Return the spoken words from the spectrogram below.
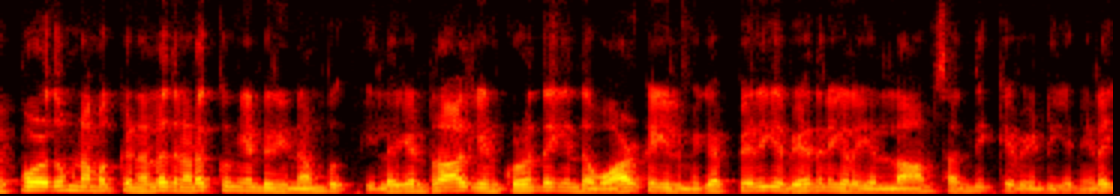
எப்பொழுதும் நமக்கு நல்லது நடக்கும் என்று நீ நம்பு. இல்லையென்றால் என் குழந்தை இந்த வாழ்க்கையில் மிகப்பெரிய வேதனைகளை எல்லாம் சந்திக்க வேண்டிய நிலை.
